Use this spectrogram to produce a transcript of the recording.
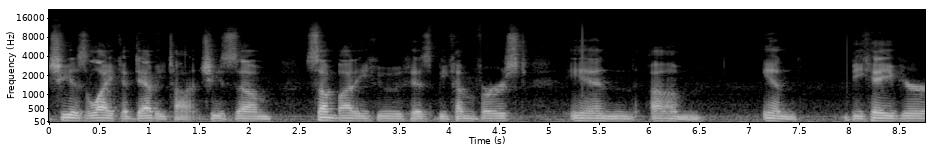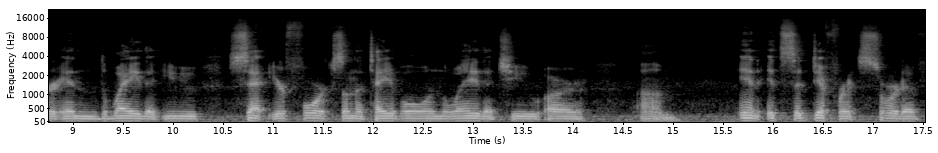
she is like a debutante. She's um, somebody who has become versed in um, in behavior in the way that you set your forks on the table and the way that you are um, and it's a different sort of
